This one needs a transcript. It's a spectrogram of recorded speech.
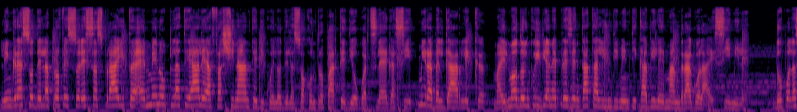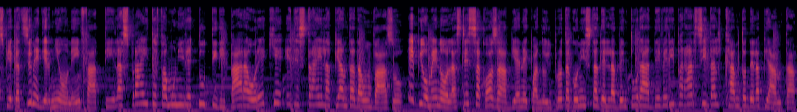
L'ingresso della professoressa Sprite è meno plateale e affascinante di quello della sua controparte di Hogwarts Legacy, Mirabel Garlic, ma il modo in cui viene presentata l'indimenticabile Mandragola è simile. Dopo la spiegazione di Ermione, infatti, la Sprite fa munire tutti di para orecchie ed estrae la pianta da un vaso. E più o meno la stessa cosa avviene quando il protagonista dell'avventura deve ripararsi dal canto della pianta.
